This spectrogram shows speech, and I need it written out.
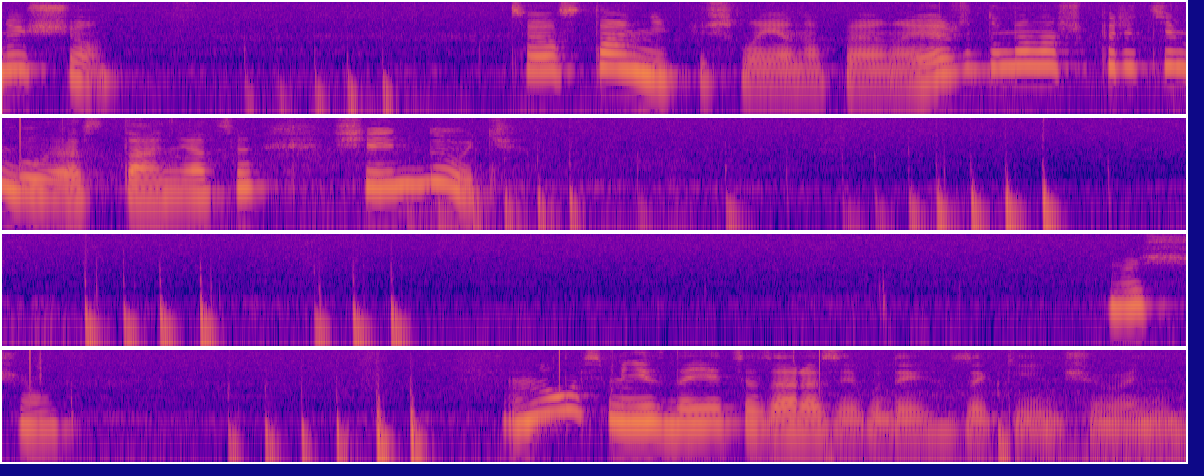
Ну що? Це останні пішло, я напевно. Я ж думала, що перед цим були останні, а це ще йдуть. Ну що? Ну, ось мені здається, зараз і буде закінчування.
